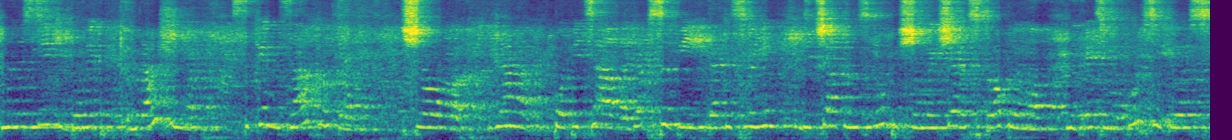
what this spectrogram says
ми настільки були під враженням з таким захватом, що я пообіцяла як собі, так і своїм дівчатам з групи, що ми ще раз спробуємо на третьому курсі. І ось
